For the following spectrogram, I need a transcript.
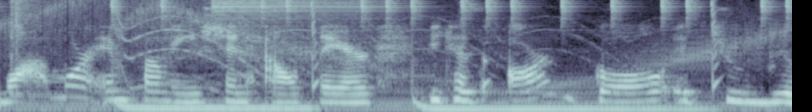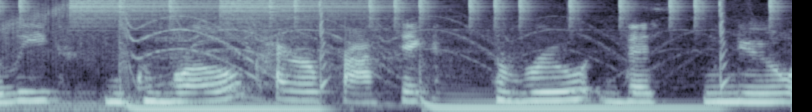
lot more information out there because our goal is to really grow chiropractic through this new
